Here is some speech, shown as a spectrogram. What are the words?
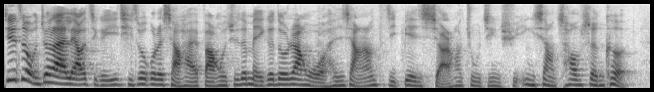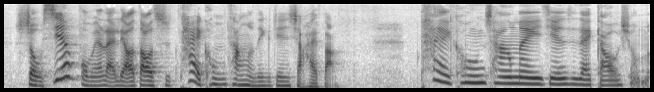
接着我们就来聊几个一起做过的小孩房，我觉得每一个都让我很想让自己变小，然后住进去，印象超深刻。首先，我们要来聊到是太空舱的那个间小孩房，太空舱那一间是在高雄嘛？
